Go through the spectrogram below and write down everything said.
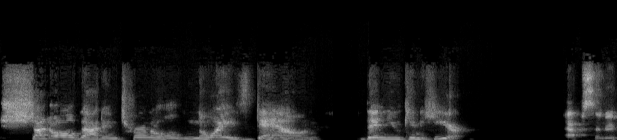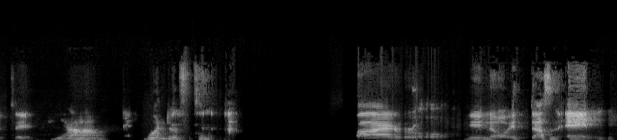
shut all that internal noise down then you can hear absolutely yeah wonderful it's an spiral you know it doesn't end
